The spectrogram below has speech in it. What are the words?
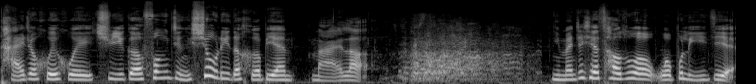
抬着灰灰去一个风景秀丽的河边埋了。你们这些操作我不理解。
